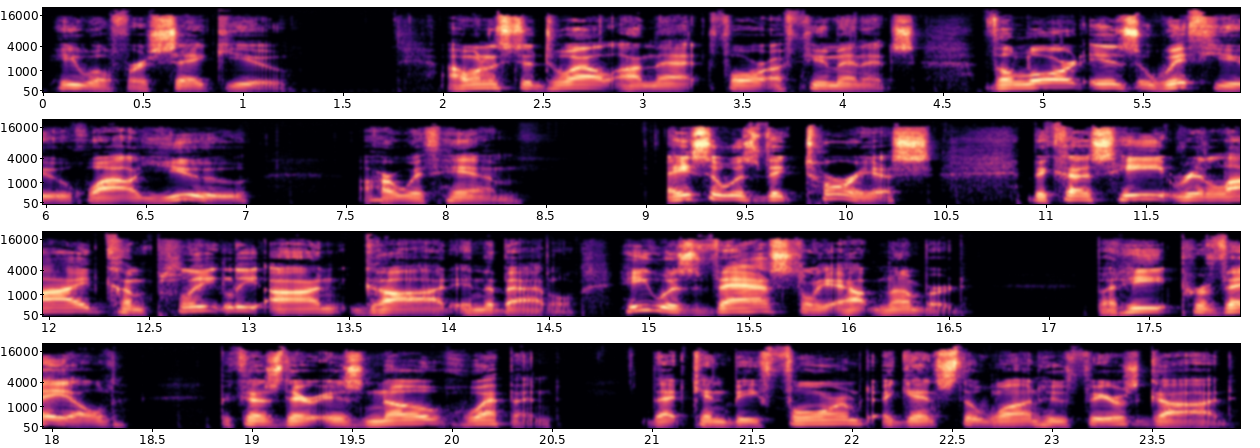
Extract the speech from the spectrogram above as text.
he will forsake you. I want us to dwell on that for a few minutes. The Lord is with you while you are with him. Asa was victorious because he relied completely on God in the battle. He was vastly outnumbered, but he prevailed because there is no weapon that can be formed against the one who fears God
